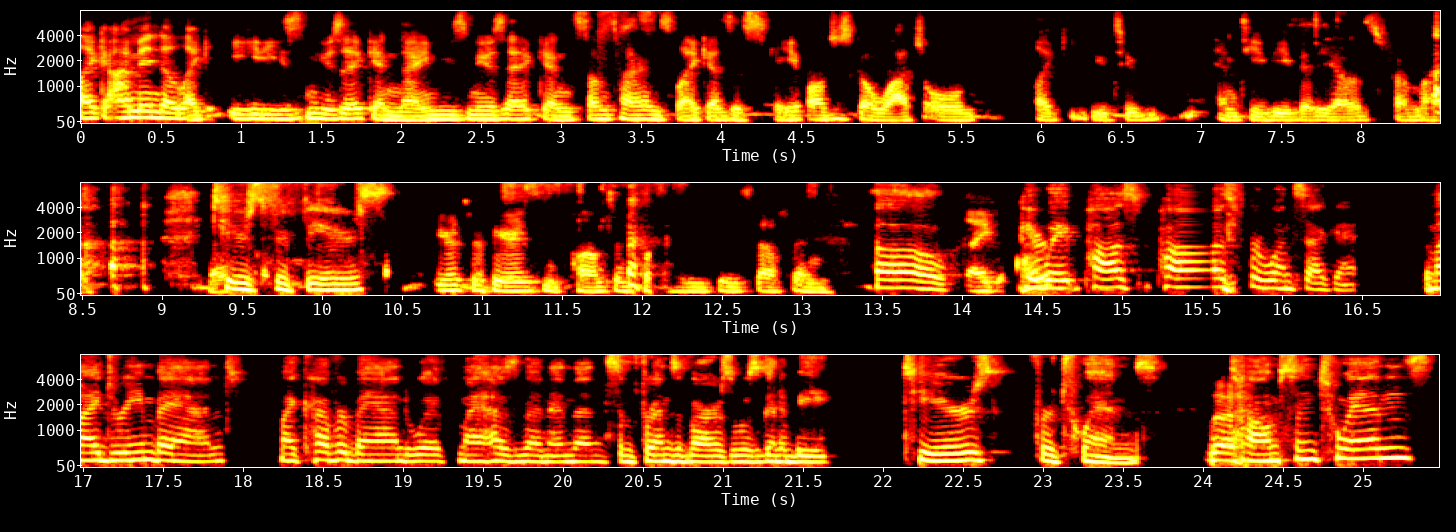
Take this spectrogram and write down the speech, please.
like, I'm into like 80s music and 90s music. And sometimes, like, as escape, I'll just go watch old like YouTube MTV videos from like Tears for Fears. Tears for Fears and Thompson Twins and stuff. And Oh, like, okay, wait, pause, pause for one second. My dream band, my cover band with my husband and then some friends of ours was going to be Tears for Twins, Thompson Twins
